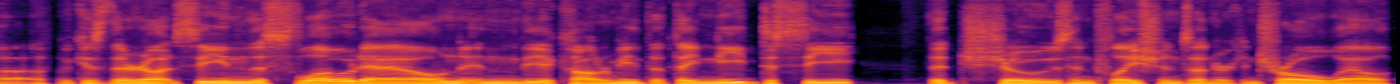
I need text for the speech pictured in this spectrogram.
uh, because they're not seeing the slowdown in the economy that they need to see that shows inflation's under control. Well,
